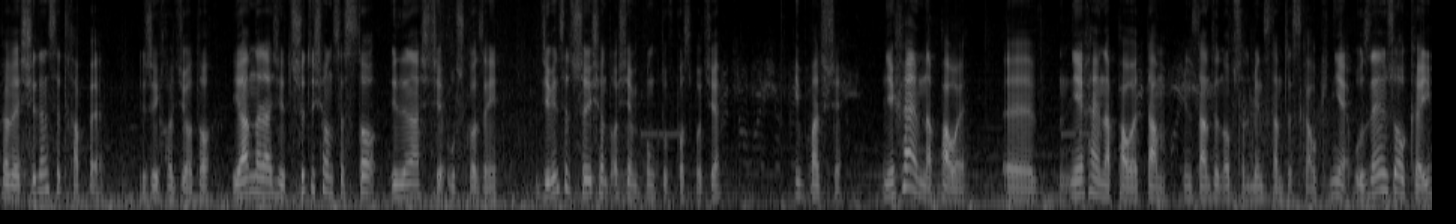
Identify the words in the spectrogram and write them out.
prawie 700 HP, jeżeli chodzi o to. Ja mam na razie 3111 uszkodzeń, 968 punktów po spocie. I patrzcie, nie jechałem na pałę, yy, nie jechałem na pałę tam, między tamten obszar, między tamte skałki. Nie, uznałem, że okej,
